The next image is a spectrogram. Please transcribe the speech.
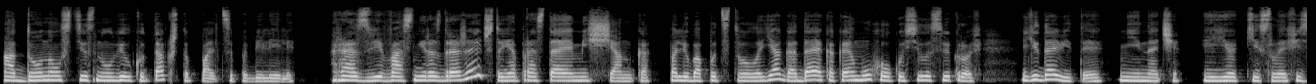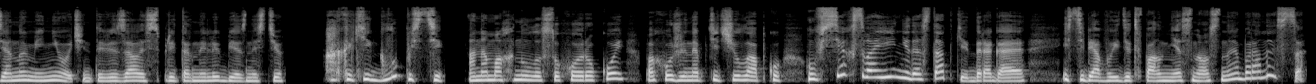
а Донал стиснул вилку так, что пальцы побелели. «Разве вас не раздражает, что я простая мещанка?» — полюбопытствовала я, гадая, какая муха укусила свекровь. Ядовитая, не иначе. Ее кислая физиономия не очень-то вязалась с приторной любезностью. «А какие глупости!» Она махнула сухой рукой, похожей на птичью лапку. «У всех свои недостатки, дорогая. Из тебя выйдет вполне сносная баронесса,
